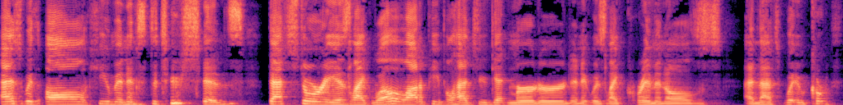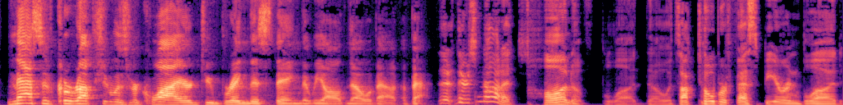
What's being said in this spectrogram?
as with all human institutions that story is like well a lot of people had to get murdered and it was like criminals and that's what cor- massive corruption was required to bring this thing that we all know about about There- there's not a ton of blood though. It's Oktoberfest beer and blood.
